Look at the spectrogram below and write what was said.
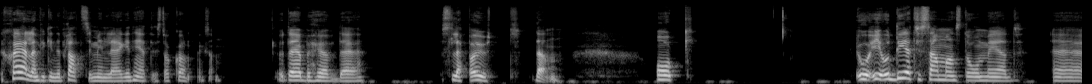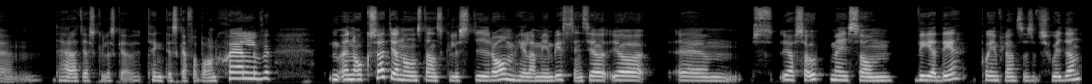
Själen fick inte plats i min lägenhet i Stockholm. Liksom. Utan jag behövde släppa ut den. Och, och, och det tillsammans då med eh, det här att jag skulle ska, tänkte skaffa barn själv. Men också att jag någonstans skulle styra om hela min business. Jag, jag, eh, jag sa upp mig som vd på Influencers of Sweden.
